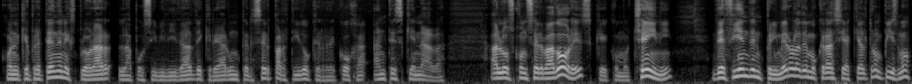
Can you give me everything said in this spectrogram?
con el que pretenden explorar la posibilidad de crear un tercer partido que recoja, antes que nada, a los conservadores que, como Cheney, defienden primero la democracia que al trompismo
